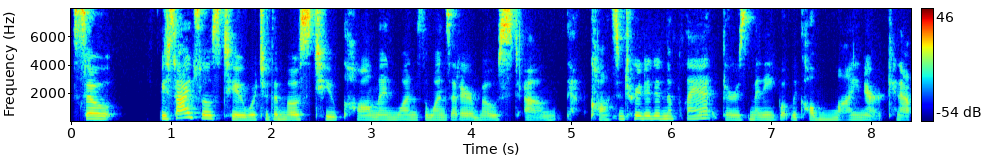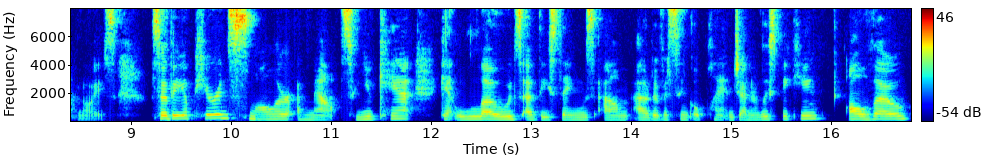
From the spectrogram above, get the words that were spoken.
So, besides those two, which are the most two common ones, the ones that are most um, concentrated in the plant, there's many what we call minor cannabinoids. So they appear in smaller amounts. You can't get loads of these things um, out of a single plant, generally speaking, although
